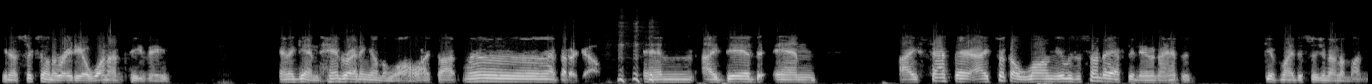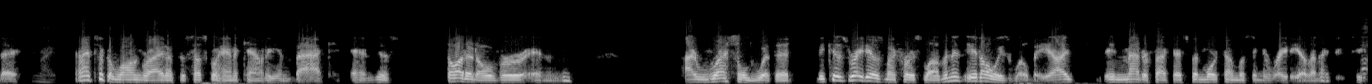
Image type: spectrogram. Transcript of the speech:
You know, six on the radio, one on TV. And again, handwriting on the wall. I thought, uh, I better go, and I did. And I sat there. I took a long. It was a Sunday afternoon. I had to give my decision on a Monday, Right. and I took a long ride up to Susquehanna County and back, and just thought it over. And I wrestled with it because radio is my first love, and it, it always will be. I, in matter of fact, I spend more time listening to radio than I do TV.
